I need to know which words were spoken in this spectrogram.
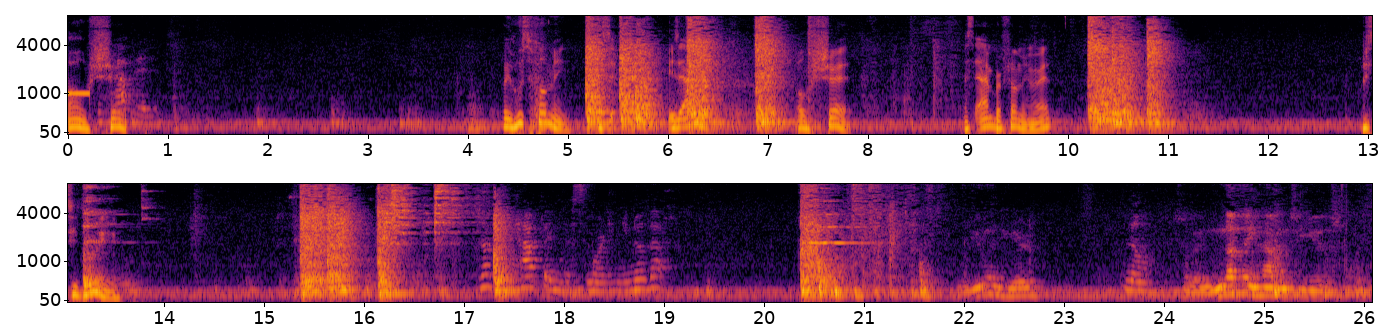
Oh shit! Wait, who's filming? Is it? Is Amber? Oh shit! That's Amber filming, right? What is he doing? Nothing happened this morning, you know that? You in here? No. So then nothing happened to you this morning?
